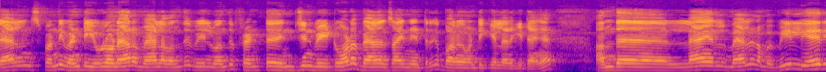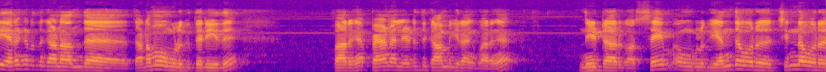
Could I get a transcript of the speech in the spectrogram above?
பேலன்ஸ் பண்ணி வண்டி இவ்வளோ நேரம் மேலே வந்து வீல் வந்து ஃப்ரண்ட்டு இன்ஜின் வெயிட்டோட பேலன்ஸ் ஆகி நின்றுருக்கு பாருங்கள் வண்டி கீழே இறக்கிட்டாங்க. அந்த லேயர் மேலே நம்ம வீல் ஏறி இறங்குறதுக்கான அந்த தடமும் உங்களுக்கு தெரியுது. பாருங்கள் பேனல் எடுத்து காமிக்கிறாங்க பாருங்கள் நீட்டாக இருக்கும். சேம் உங்களுக்கு எந்த ஒரு சின்ன ஒரு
